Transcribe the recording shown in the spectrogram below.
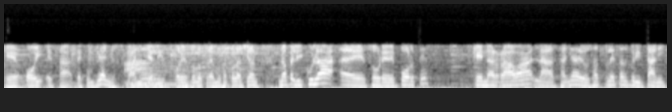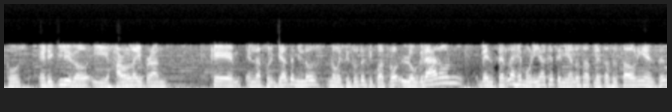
que hoy está de cumpleaños Ah. Vangelis por eso lo traemos a colación una película eh, sobre deportes que narraba la hazaña de dos atletas británicos Eric Liddell y Harold Abrams que en las Olimpiadas de 1924 lograron vencer la hegemonía que tenían los atletas estadounidenses,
